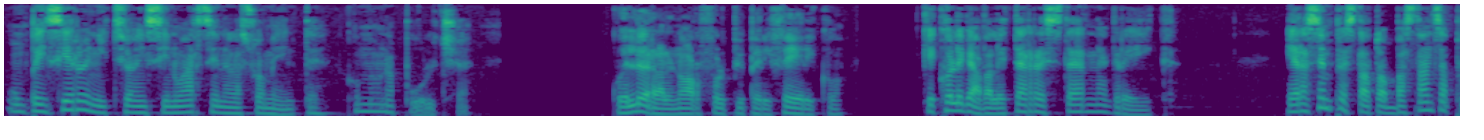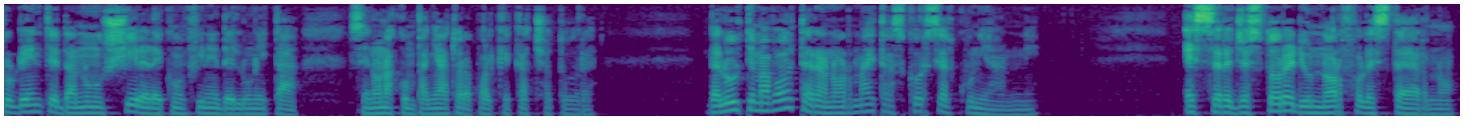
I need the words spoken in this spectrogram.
Un pensiero iniziò a insinuarsi nella sua mente, come una pulce. Quello era il Norfolk più periferico, che collegava le terre esterne a Drake. Era sempre stato abbastanza prudente da non uscire dai confini dell'unità, se non accompagnato da qualche cacciatore. Dall'ultima volta erano ormai trascorsi alcuni anni. Essere gestore di un Norfolk esterno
